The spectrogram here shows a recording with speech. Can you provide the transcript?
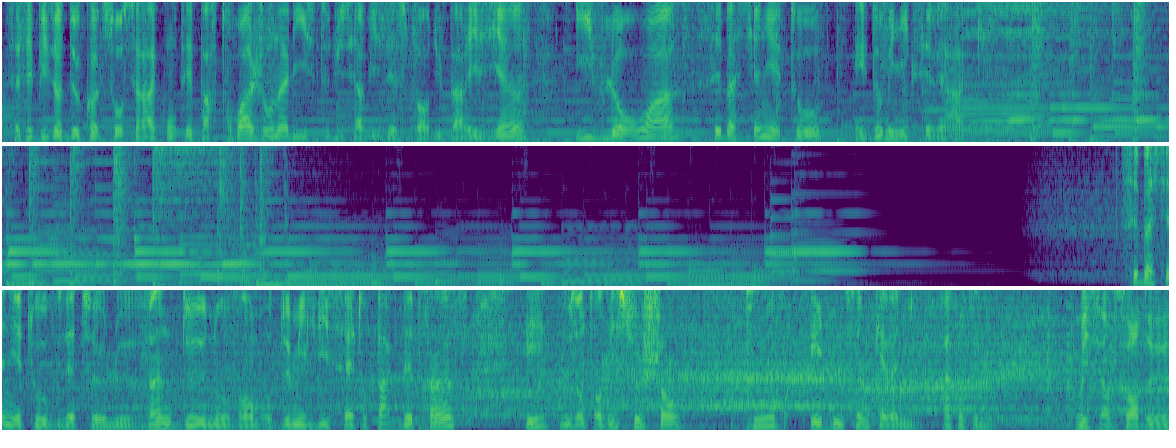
Cet épisode de Code Source est raconté par trois journalistes du service des sports du Parisien, Yves Leroy, Sébastien Nieto et Dominique Sévérac. Sébastien Nieto, vous êtes le 22 novembre 2017 au Parc des Princes et vous entendez ce chant pour Edinson Cavani. Racontez-nous. Oui, c'est un soir de,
